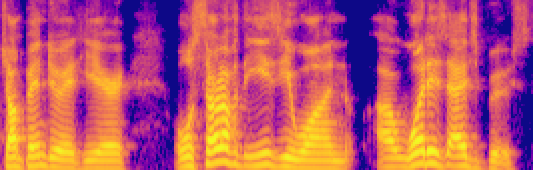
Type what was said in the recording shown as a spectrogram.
jump into it here. We'll start off with the easy one. Uh, what is Edge Boost?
